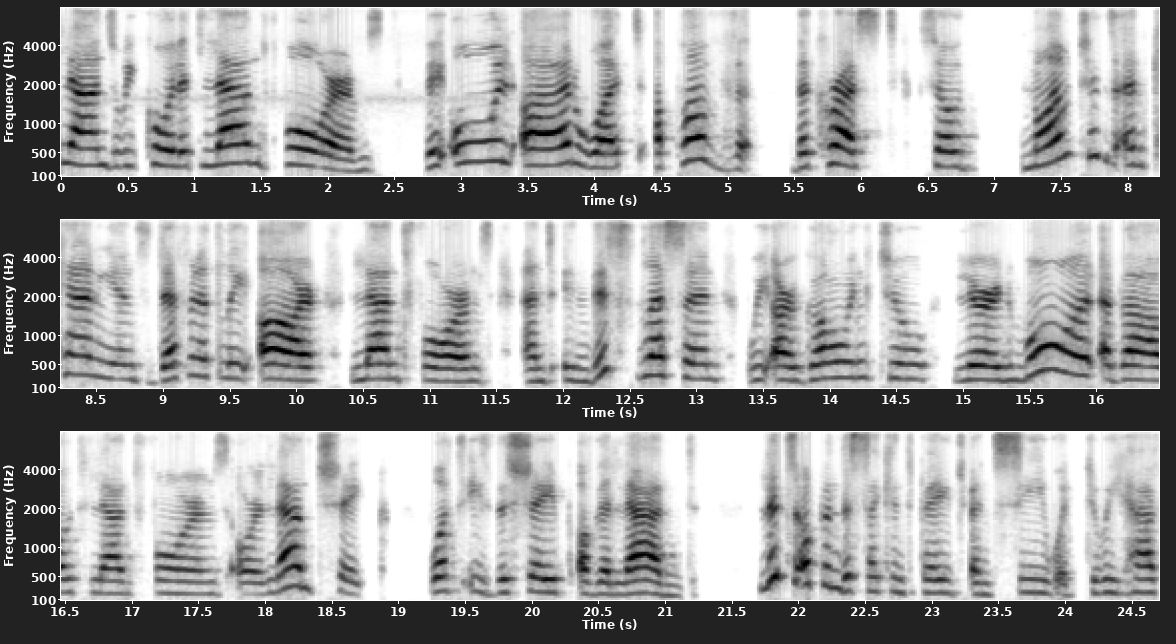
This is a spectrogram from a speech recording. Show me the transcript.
lands, we call it landforms. They all are what? Above the crust. So mountains and canyons definitely are landforms. And in this lesson, we are going to learn more about landforms or land shape. What is the shape of the land? Let's open the second page and see what do we have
